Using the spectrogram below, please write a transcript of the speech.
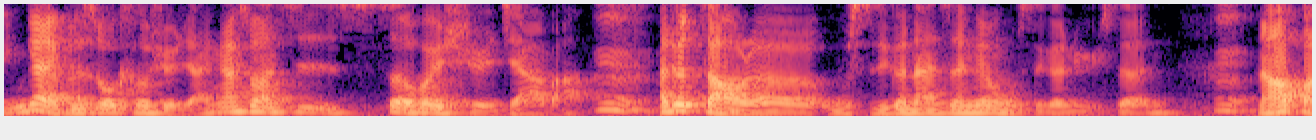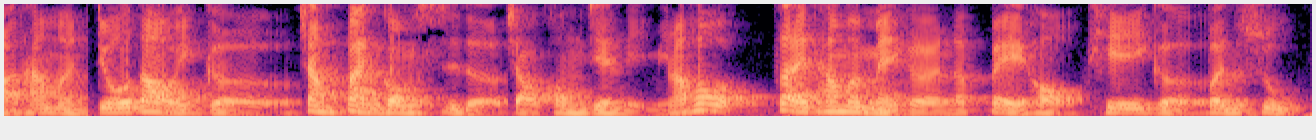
应该也不是说科学家，应该算是社会学家吧。嗯，他就找了五十个男生跟五十个女生，嗯，然后把他们丢到一个像办公室的小空间里面，然后在他们每个人的背后贴一个分数，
